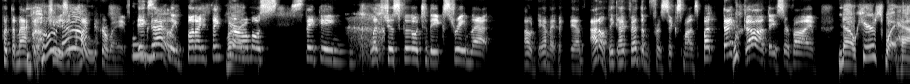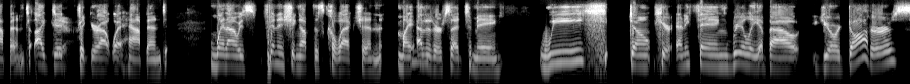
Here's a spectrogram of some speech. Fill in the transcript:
put the mac and cheese knew? in the microwave. Who exactly. Knew? But I think right. you're almost thinking, let's just go to the extreme that, oh, damn it, man. I don't think I fed them for six months, but thank God they survived. No, here's what happened. I did yeah. figure out what happened. When I was finishing up this collection, my mm-hmm. editor said to me, we don't hear anything really about your daughters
